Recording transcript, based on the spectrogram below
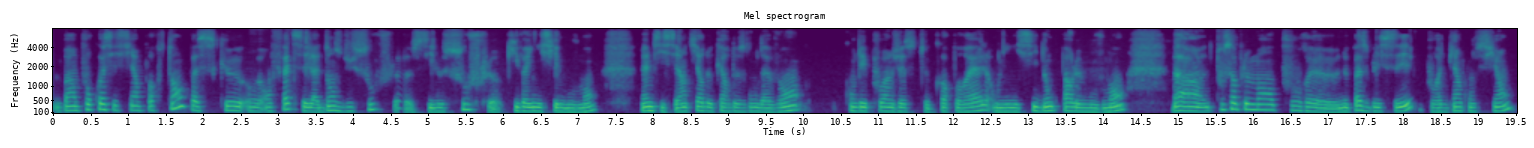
ben, pourquoi c'est si important? Parce que euh, en fait, c'est la danse du souffle. C'est le souffle qui va initier le mouvement, même si c'est un tiers de quart de seconde avant qu'on déploie un geste corporel, on initie donc par le mouvement, ben, tout simplement pour euh, ne pas se blesser, pour être bien conscient,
